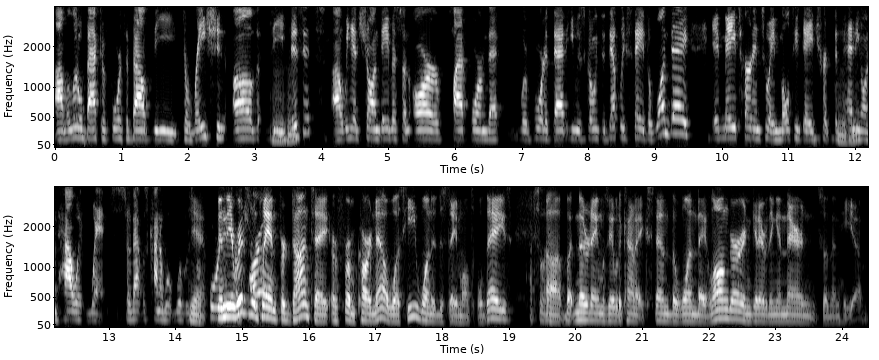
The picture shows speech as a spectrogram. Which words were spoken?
um, a little back and forth about the duration of the mm-hmm. visits. Uh, we had Sean Davis on our platform that reported that he was going to definitely stay the one day. It may turn into a multi-day trip mm-hmm. depending mm-hmm. on how it went. So that was kind of what, what was yeah. reported. And the original plan for Dante or from Carnell was he wanted to stay multiple days. Absolutely. Uh, but Notre Dame was able to kind of extend the one day longer and get everything in there, and so then he um,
